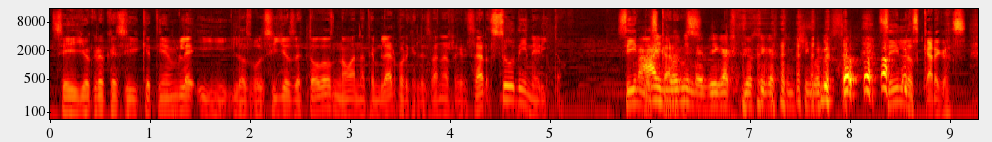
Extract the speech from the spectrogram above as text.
Sí, yo creo que sí, que tiemble y los bolsillos de todos no van a temblar porque les van a regresar su dinerito. Sin Ay, no, ni me diga que yo siga un chingo en eso. Sin los cargos.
